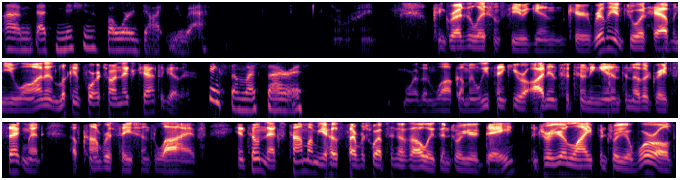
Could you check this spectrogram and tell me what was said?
um, that's missionforward.us. All right. Congratulations to you again, Carrie. Really enjoyed having you on and looking forward to our next chat together. Thanks so much, Cyrus. More than welcome. And we thank your audience for tuning in to another great segment of Conversations Live. Until next time, I'm your host, Cyrus Webster. As always, enjoy your day, enjoy your life, enjoy your world.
